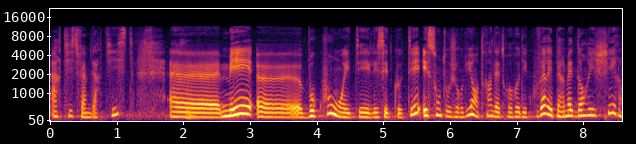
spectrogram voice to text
artistes, femmes d'artistes. Euh, mais euh, beaucoup ont été laissés de côté et sont aujourd'hui en train d'être redécouverts et permettent d'enrichir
